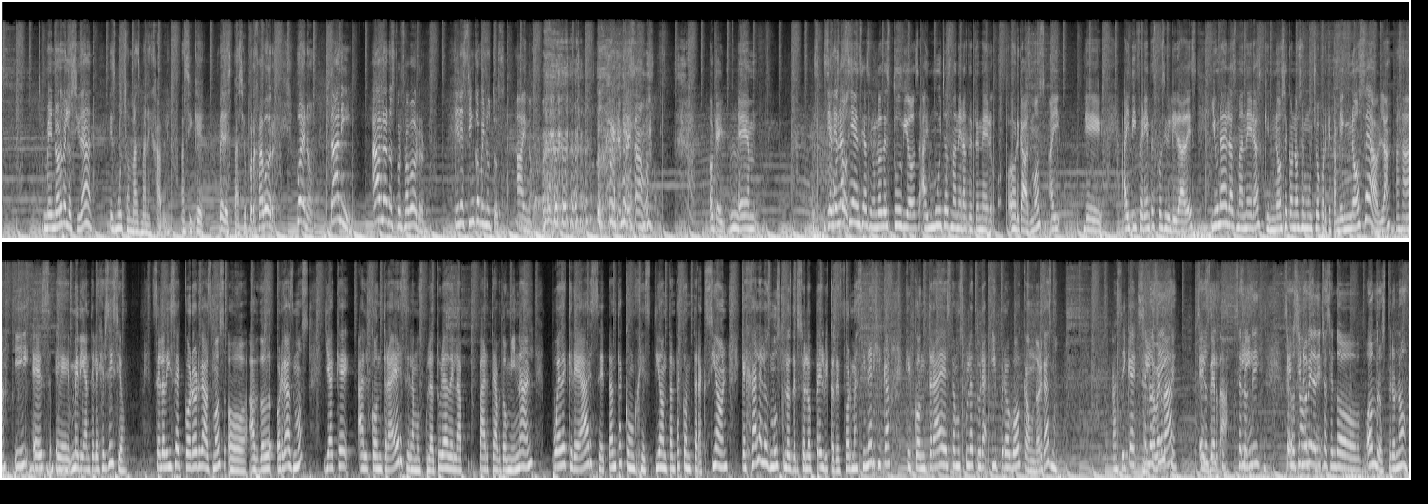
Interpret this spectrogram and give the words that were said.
menor velocidad, es mucho más manejable. Así que ve despacio, por favor. Bueno, Dani, háblanos, por favor. Tienes cinco minutos. Ay, no. Empezamos. Ok. Mm. em, según la dos. ciencia, según los estudios, hay muchas maneras de tener orgasmos. Hay, eh, hay diferentes posibilidades. Y una de las maneras que no se conoce mucho porque también no se habla Ajá. y es eh, mediante el ejercicio. Se lo dice orgasmos o abdo-orgasmos, ya que al contraerse la musculatura de la parte abdominal, puede crearse tanta congestión, tanta contracción, que jala los músculos del suelo pélvico de forma sinérgica, que contrae esta musculatura y provoca un orgasmo. Así que, Se los ¿verdad? dije. Se es los verdad. dije, Se los ¿sí? dije. Se- o si no hubiera Entonces- dicho haciendo hombros, pero no.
